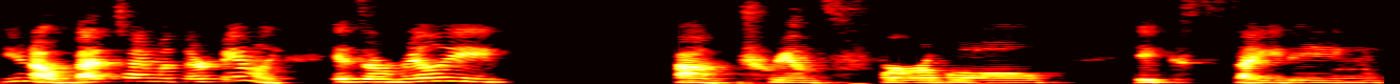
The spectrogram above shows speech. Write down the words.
you know, bedtime with their family? It's a really um, transferable, exciting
